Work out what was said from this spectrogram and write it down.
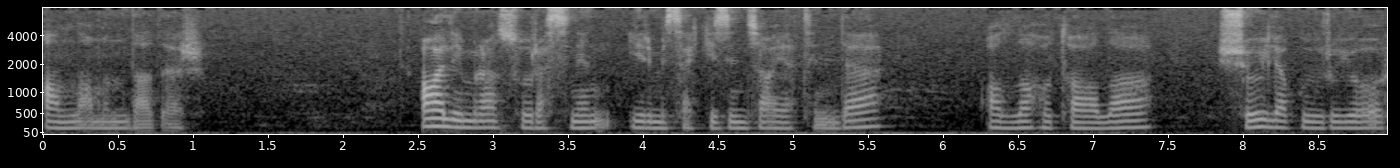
anlamındadır. Ali İmran suresinin 28. ayetinde Allahu Teala şöyle buyuruyor.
